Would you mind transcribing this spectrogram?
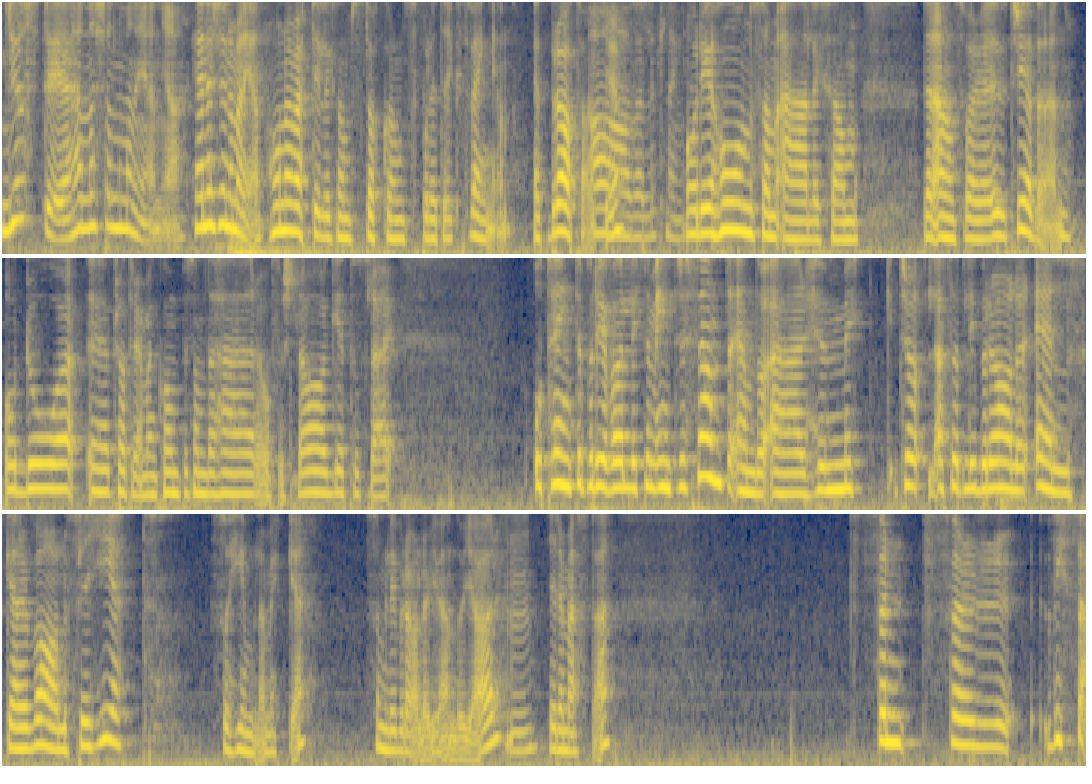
Just det, henne känner man igen ja. Henne känner man igen. Hon har varit i liksom Stockholmspolitiksvängen ett bra tag ju. Ja, väldigt länge. Och det är hon som är liksom den ansvariga utredaren. Och då eh, pratade jag med en kompis om det här och förslaget och sådär. Och tänkte på det, vad liksom intressant ändå är hur mycket... Alltså att liberaler älskar valfrihet så himla mycket. Som liberaler ju ändå gör Mm. i det mesta. För, för vissa,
